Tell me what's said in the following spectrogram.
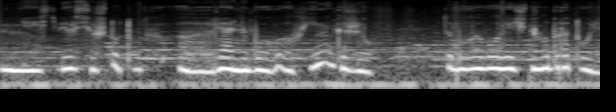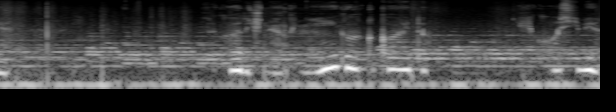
У меня есть версия, что тут э, реально был алхимик и жил. Это была его личная лаборатория. Загадочная книга какая-то. Нифига себе.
